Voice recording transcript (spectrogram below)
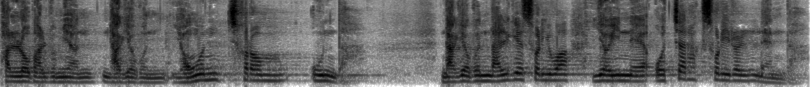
발로 밟으면 낙엽은 영혼처럼 운다. 낙엽은 날개 소리와 여인의 옷자락 소리를 낸다.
